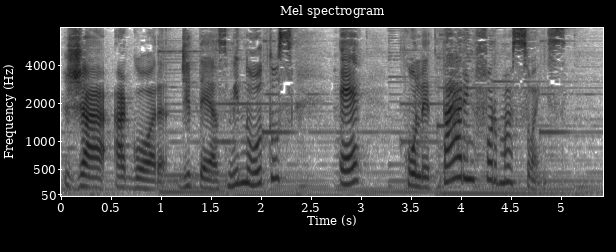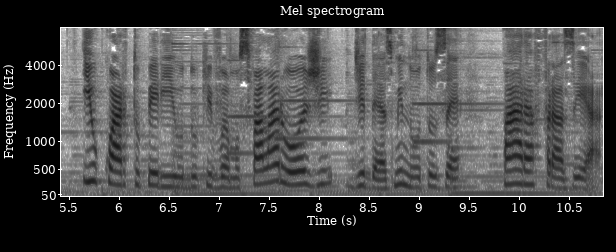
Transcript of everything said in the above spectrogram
já agora de 10 minutos, é coletar informações. E o quarto período que vamos falar hoje, de 10 minutos, é parafrasear.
